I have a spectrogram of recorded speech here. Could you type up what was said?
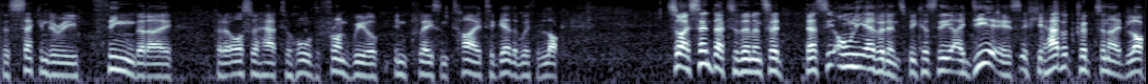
the secondary thing that i that I also had to hold the front wheel in place and tie it together with the lock. So I sent that to them and said, that's the only evidence because the idea is if you have a kryptonite lock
